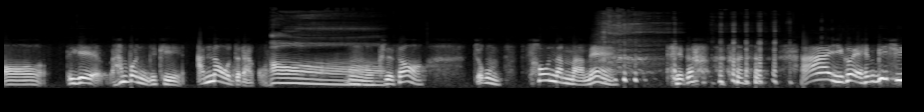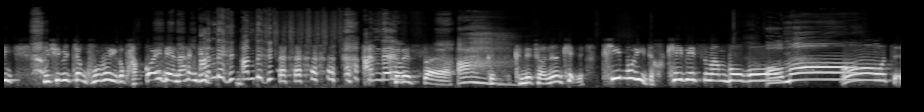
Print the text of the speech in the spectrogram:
어, 이게 한번 이렇게 안 나오더라고. 어. 어, 그래서 조금 서운한 마음에 제가 아 이거 MBC 91.9로 이거 바꿔야 되나 한지 안 돼, 안 돼. 안 돼요. 그랬어요. 아. 그, 근데 저는 K, TV KBS만 보고 어머. 어 제-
